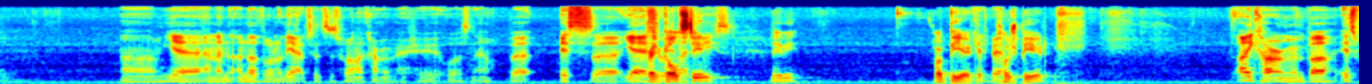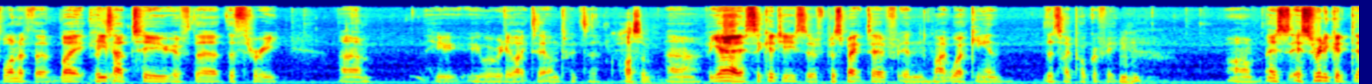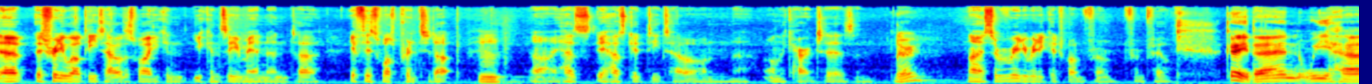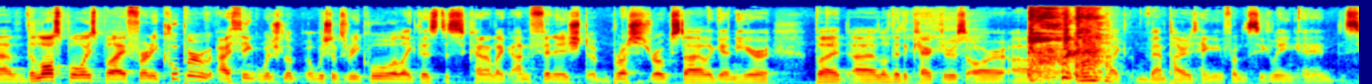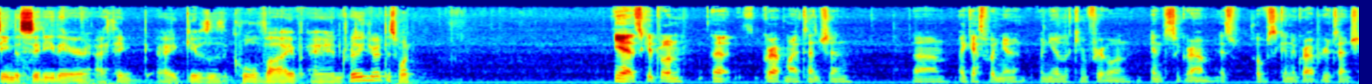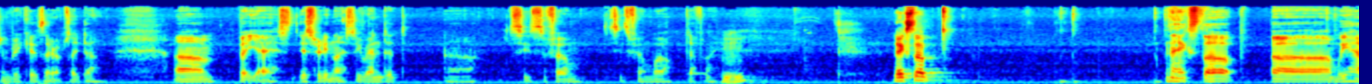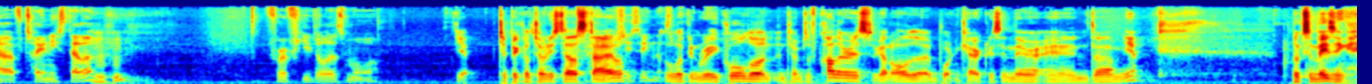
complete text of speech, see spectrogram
Um, yeah, and then another one of the actors as well. I can't remember who it was now, but it's uh, yeah, it's Brett really Goldstein? Nice. Maybe. Or Beard. Could have been. Coach Beard. I can't remember. It's one of them. Like he's had two of the the three, um, who who really liked it on Twitter. Awesome. Uh, but yeah, it's a good use of perspective in like working in the typography. hmm Um, it's it's really good. Uh, it's really well detailed as well. You can you can zoom in, and uh, if this was printed up, Mm. uh, it has it has good detail on uh, on the characters, and right. no, it's a really really good one from from Phil. Okay, then we have The Lost Boys by Freddie Cooper. I think which look which looks really cool. Like this this kind of like unfinished uh, brushstroke style again here. But I love that the characters are uh, like vampires hanging from the ceiling and seeing the city there. I think it gives us a cool vibe and really enjoyed this one. Yeah, it's a good one. Uh, grabbed my attention. Um, I guess when you're when you're looking through on Instagram, it's obviously going to grab your attention because they're upside down. Um, but yeah, it's, it's really nicely rendered. Uh, suits the film. Suits the film well, definitely. hmm Next up, Next up, um, we have Tony Stella hmm for a few dollars more. Typical Tony Style style. looking really cool though in terms of colors. We got all the important characters in there, and um, yeah, looks amazing.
